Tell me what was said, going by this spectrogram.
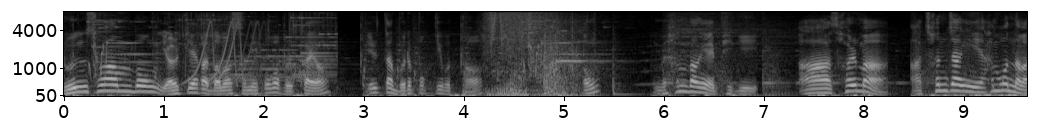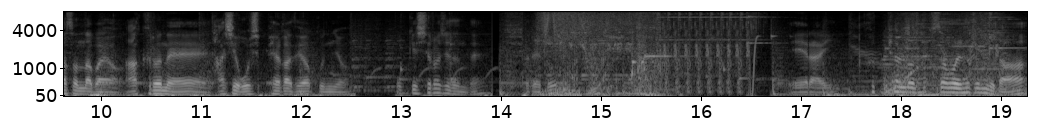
룬 소환봉 10개가 넘었으니 뽑아볼까요? 일단 무료 뽑기부터. 어? 왜 한 방에 에픽이? 아 설마. 아 천장이 한 번 남았었나봐요. 아 그러네. 다시 50회가 되었군요. 뽑기 싫어지는데. 그래도 에라이. 흡혈론 합성을 해줍니다.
